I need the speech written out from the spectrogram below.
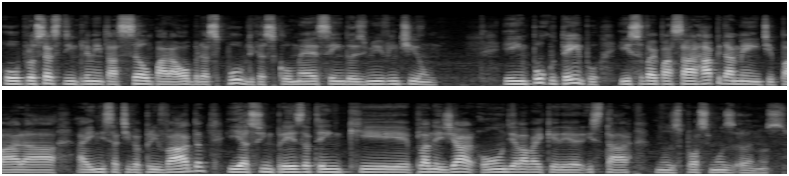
o processo de implementação para obras públicas começa em 2021 e em pouco tempo isso vai passar rapidamente para a iniciativa privada e a sua empresa tem que planejar onde ela vai querer estar nos próximos anos.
